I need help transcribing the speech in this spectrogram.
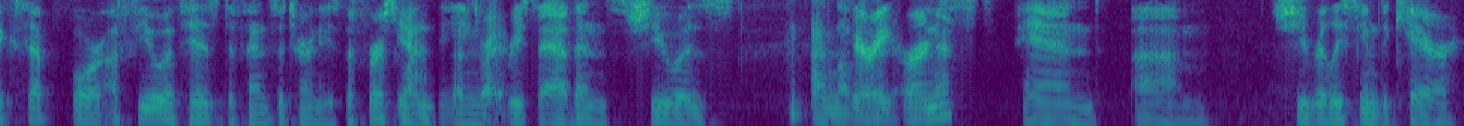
except for a few of his defense attorneys. The first yeah, one being right. Reesa Evans. She was I love very her. earnest, and um, she really seemed to care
